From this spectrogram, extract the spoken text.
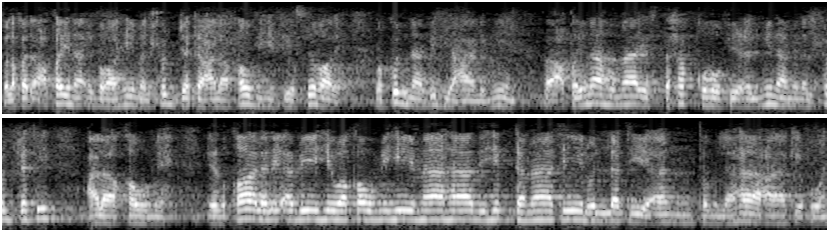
ولقد أعطينا إبراهيم الحجة على قومه في صغره وكنا به عالمين. فأعطيناه ما يستحقه في علمنا من الحجة على قومه. إذ قال لأبيه وقومه ما هذه التماثيل التي أنتم لها عاكفون.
